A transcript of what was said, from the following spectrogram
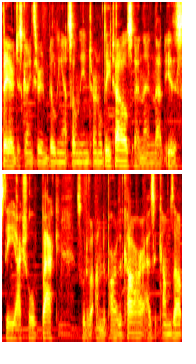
They're just going through and building out some of the internal details, and then that is the actual back, sort of under part of the car as it comes up.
